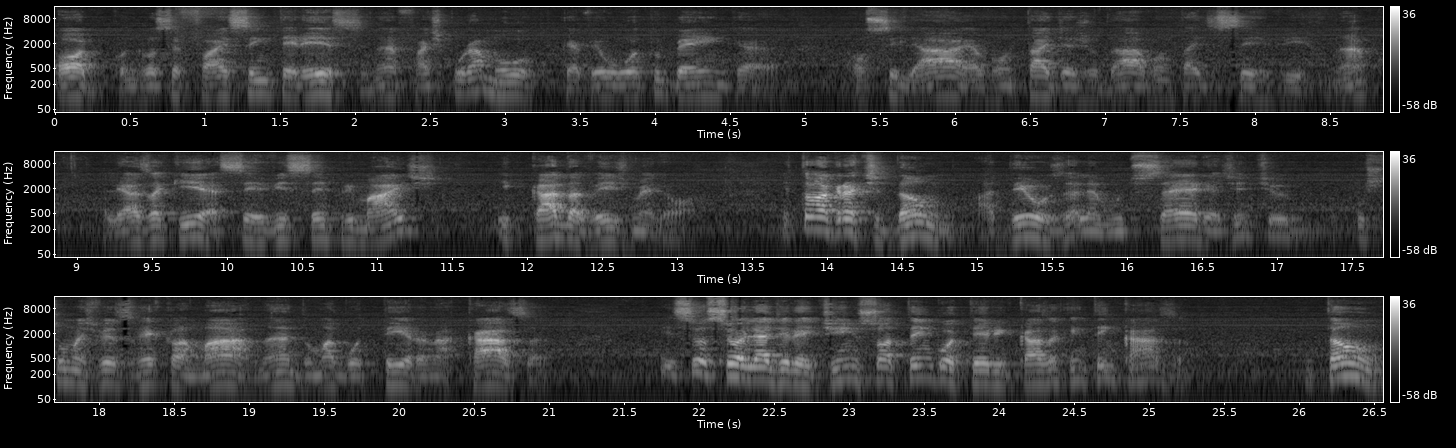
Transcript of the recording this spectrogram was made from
Óbvio, quando você faz sem interesse, né, faz por amor, quer ver o outro bem, quer auxiliar, é a vontade de ajudar, a vontade de servir. Né? Aliás, aqui é servir sempre mais e cada vez melhor. Então a gratidão a Deus ela é muito séria. A gente costuma às vezes reclamar né, de uma goteira na casa. E se você olhar direitinho, só tem goteira em casa quem tem casa. Então,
